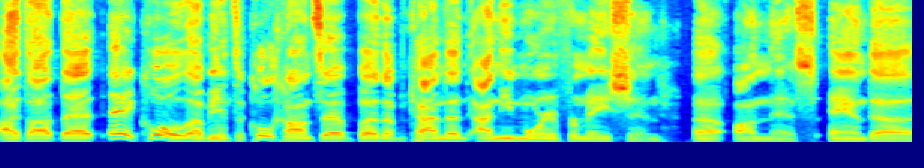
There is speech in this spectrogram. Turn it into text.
I thought that hey, cool. I mean, it's a cool concept, but I'm kind of I need more information uh, on this, and uh,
